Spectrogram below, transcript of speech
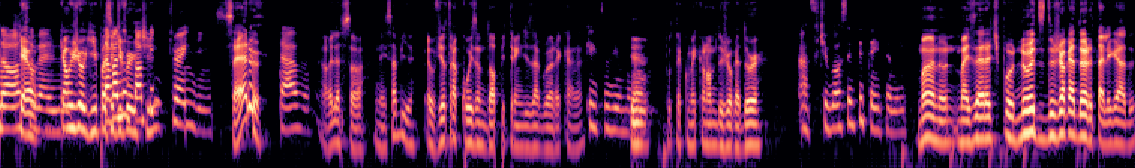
Nossa, que, é, velho. que é um joguinho pra Tava se no divertir. top trending. Sério? Tava. Olha só, nem sabia. Eu vi outra coisa no Top Trends agora, cara. O que, que tu viu, mano? É. Puta, como é que é o nome do jogador? Ah, futebol sempre tem também. Mano, mas era tipo nudes do jogador, tá ligado?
